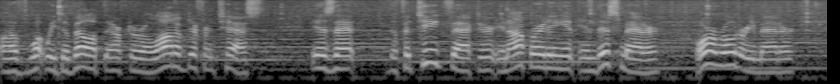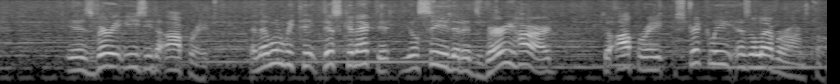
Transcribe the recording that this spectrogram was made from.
of what we developed after a lot of different tests is that the fatigue factor in operating it in this manner or a rotary manner is very easy to operate. And then when we disconnect it, you'll see that it's very hard to operate strictly as a lever arm pump.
